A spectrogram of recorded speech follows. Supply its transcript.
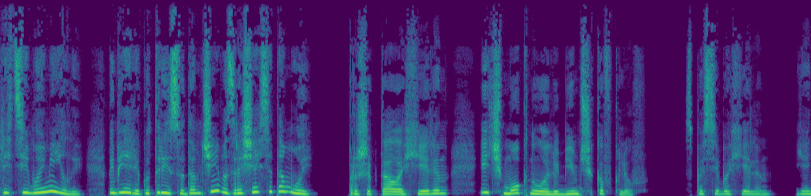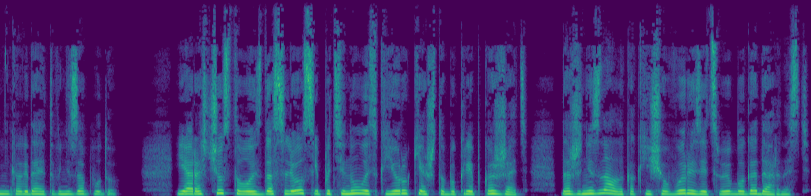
«Лети, мой милый, к берегу Трису домчи и возвращайся домой», прошептала Хелен и чмокнула любимчика в клюв. «Спасибо, Хелен, я никогда этого не забуду». Я расчувствовалась до слез и потянулась к ее руке, чтобы крепко сжать. Даже не знала, как еще выразить свою благодарность.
